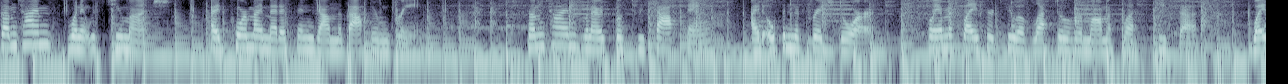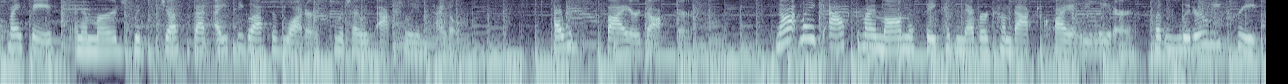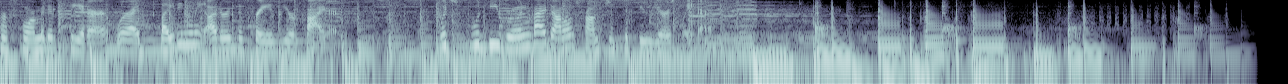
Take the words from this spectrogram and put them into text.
Sometimes, when it was too much, I'd pour my medicine down the bathroom drain. Sometimes, when I was supposed to be fasting, I'd open the fridge door, slam a slice or two of leftover Mama Celeste pizza, wipe my face, and emerge with just that icy glass of water to which I was actually entitled. I would fire doctors. Not like ask my mom if they could never come back quietly later, but literally create performative theater where I bitingly uttered the phrase, you're fired, which would be ruined by Donald Trump just a few years later.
